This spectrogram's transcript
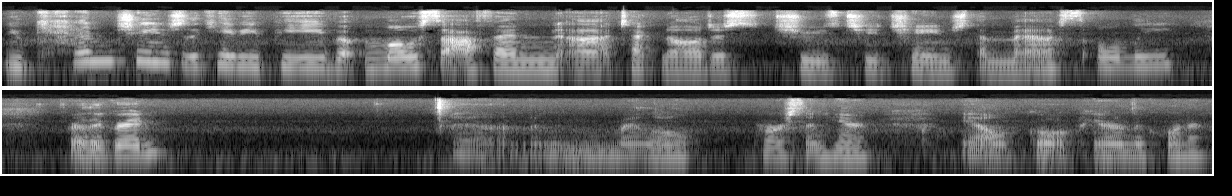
You can change the KVP, but most often uh, technologists choose to change the mass only for the grid. Um, my little person here. Yeah, I'll go up here in the corner.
